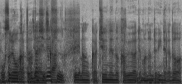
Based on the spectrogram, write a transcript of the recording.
恐れ多かったんじゃないですか。私ですってなんか中年の壁はでも何でもいいんだけど、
